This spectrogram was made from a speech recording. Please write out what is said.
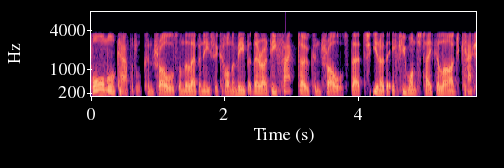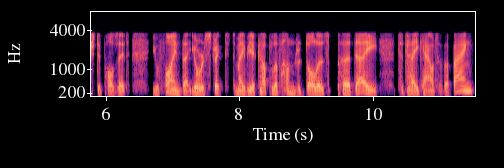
formal capital controls on the Lebanese economy, but there are de facto controls that, you know, that if you want to take a large cash deposit, you'll find that you're restricted to maybe a couple of hundred dollars per day to take out of a bank.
